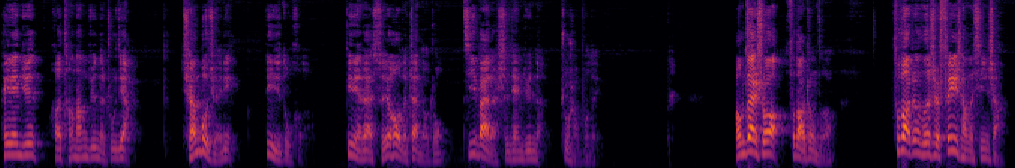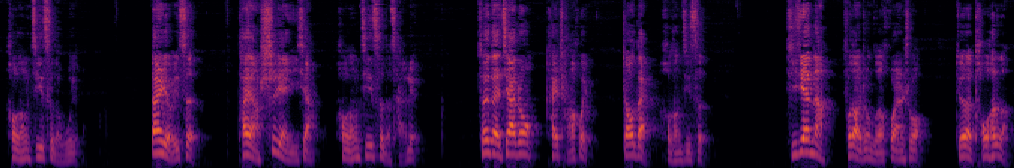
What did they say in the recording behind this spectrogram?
黑田军和藤堂军的诸将全部决定立即渡河，并且在随后的战斗中击败了石田军的驻守部队。我们再说福岛正则，福岛正则是非常的欣赏后藤基次的武勇，但是有一次他想试验一下后藤基次的才略。所以在家中开茶会，招待后藤基次。席间呢，福岛正则忽然说，觉得头很冷，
